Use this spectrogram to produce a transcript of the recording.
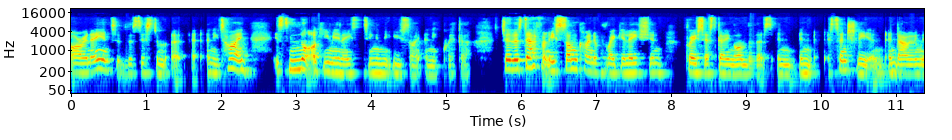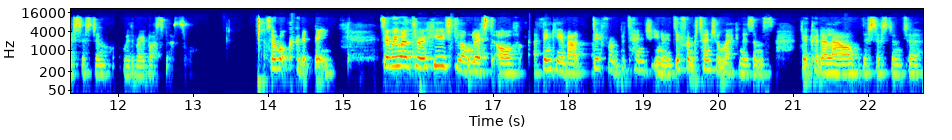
RNA into the system at, at any time, it's not accumulating in the oocyte any quicker. So there's definitely some kind of regulation process going on that's in, in essentially in, endowing the system with robustness. So what could it be? So we went through a huge long list of thinking about different potential, you know, different potential mechanisms that could allow the system to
